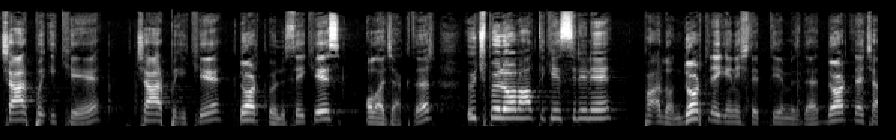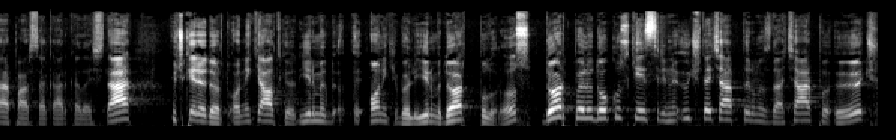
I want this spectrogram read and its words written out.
çarpı 2 çarpı 2 4 bölü 8 olacaktır. 3 bölü 16 kesirini pardon 4 ile genişlettiğimizde 4 ile çarparsak arkadaşlar 3 kere 4 12 6 kere 20 12 bölü 24 buluruz. 4 bölü 9 kesirini 3 ile çarptığımızda çarpı 3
